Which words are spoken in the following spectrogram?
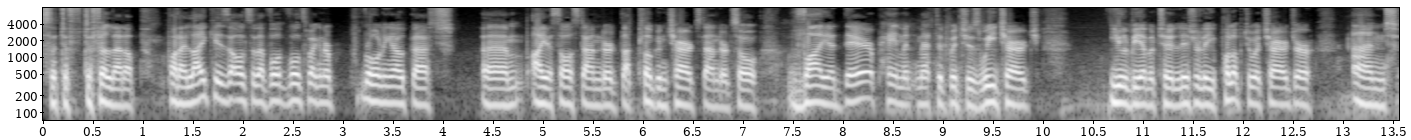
so to, to fill that up what i like is also that volkswagen are rolling out that um, ISO standard, that plug and charge standard. So via their payment method, which is WeCharge, you'll be able to literally pull up to a charger and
